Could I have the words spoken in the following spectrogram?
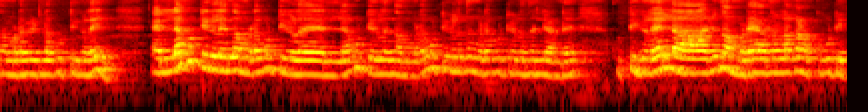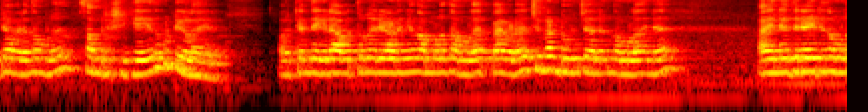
നമ്മുടെ വീട്ടിലെ കുട്ടികളെയും എല്ലാ കുട്ടികളെയും നമ്മുടെ കുട്ടികളെ എല്ലാ കുട്ടികളെയും നമ്മുടെ കുട്ടികൾ നിങ്ങളുടെ കുട്ടികളും ഇല്ലാണ്ട് കുട്ടികളെ എല്ലാവരും നമ്മുടെ എന്നുള്ള കണക്ക് കൂട്ടിയിട്ട് അവരെ നമ്മൾ സംരക്ഷിക്കുക. ഏത് കുട്ടികളായാലും. അവർക്ക് എന്തെങ്കിലും ആപത്ത് വരികയാണെങ്കിൽ നമ്മൾ നമ്മളെപ്പോൾ എവിടെ വെച്ച് കണ്ടു വെച്ചാലും നമ്മളതിനെ അതിനെതിരായിട്ട് നമ്മൾ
